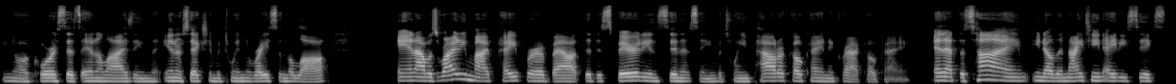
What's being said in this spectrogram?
you know, a mm-hmm. course that's analyzing the intersection between the race and the law. And I was writing my paper about the disparity in sentencing between powder cocaine and crack cocaine. And at the time, you know, the 1986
